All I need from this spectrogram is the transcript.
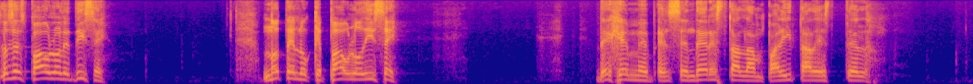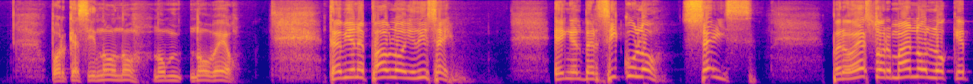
Entonces Pablo les dice, note lo que Pablo dice. Déjenme encender esta lamparita de este, porque si no, no, no, no veo. Entonces viene Pablo y dice en el versículo 6, pero esto hermano lo que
